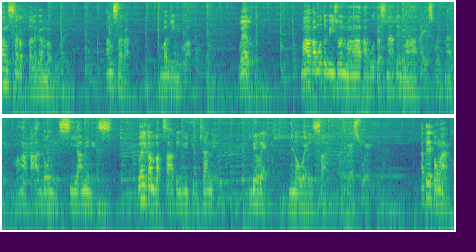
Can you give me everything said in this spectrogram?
Ang sarap talaga mabuhay. Ang sarap maging gwapo. Well, mga ka-motivation, mga kabutas natin, mga ka-escort natin, mga ka-adonis, siyamines, welcome back sa ating YouTube channel, Direct Noel sa Resuello. At ito nga, no,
